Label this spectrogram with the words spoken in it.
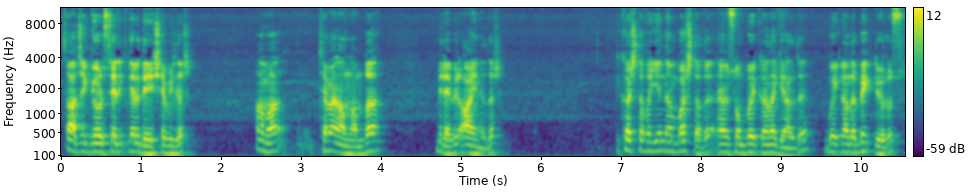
Sadece görsellikleri değişebilir. Ama temel anlamda birebir aynıdır. Birkaç defa yeniden başladı. En son bu ekrana geldi. Bu ekranda bekliyoruz.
